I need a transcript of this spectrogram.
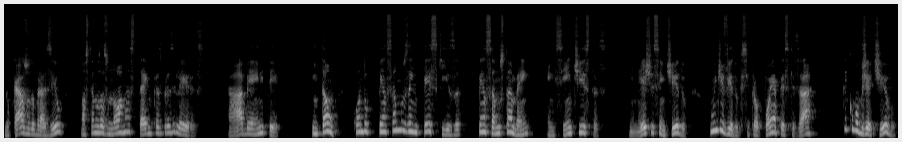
No caso do Brasil, nós temos as normas técnicas brasileiras, a ABNT. Então, quando pensamos em pesquisa, pensamos também em cientistas. E neste sentido, um indivíduo que se propõe a pesquisar tem como objetivo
